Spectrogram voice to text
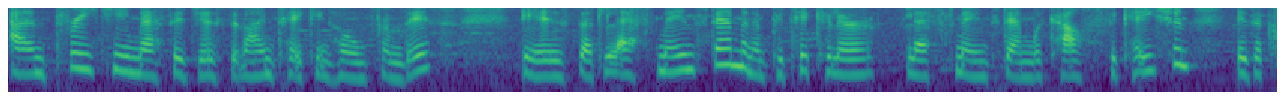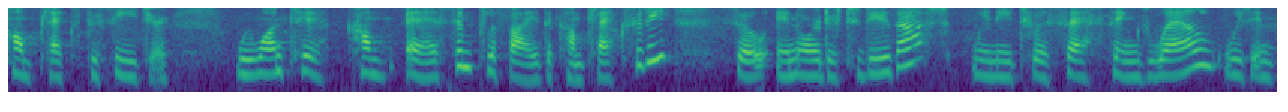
and three key messages that I'm taking home from this is that left main stem and in particular left main stem with calcification is a complex procedure. We want to uh, simplify the complexity. So in order to do that, we need to assess things well with in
